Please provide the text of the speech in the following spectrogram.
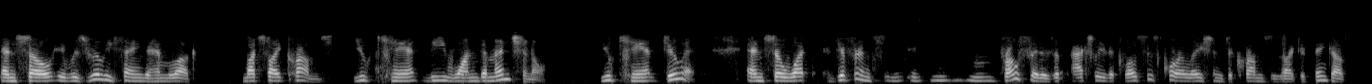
And so it was really saying to him, look, much like crumbs, you can't be one dimensional. You can't do it. And so, what difference Profit is actually the closest correlation to crumbs as I could think of.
